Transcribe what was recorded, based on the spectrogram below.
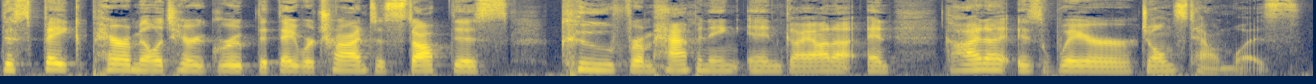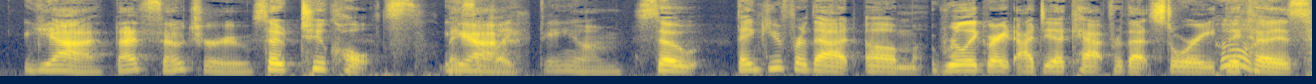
this fake paramilitary group that they were trying to stop this coup from happening in Guyana, and Guyana is where Jonestown was. Yeah, that's so true. So two cults, basically. Yeah. Damn. So thank you for that um, really great idea, Kat, for that story because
